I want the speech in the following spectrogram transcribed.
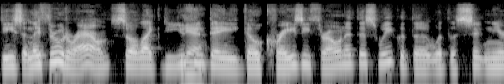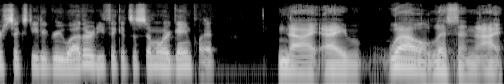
decent. They threw it around. So, like, do you Yeah. think they go crazy throwing it this week with the with the near sixty degree weather? Or do you think it's a similar game plan? No, I, I well, listen, I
